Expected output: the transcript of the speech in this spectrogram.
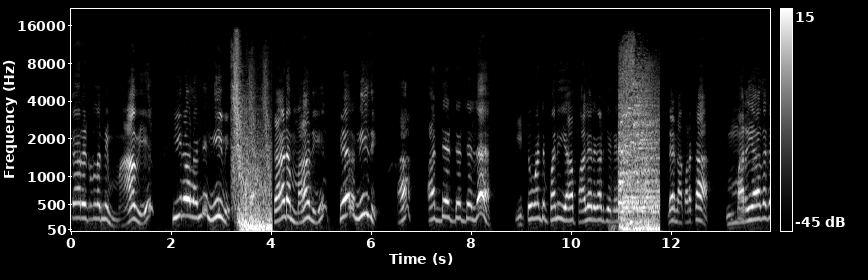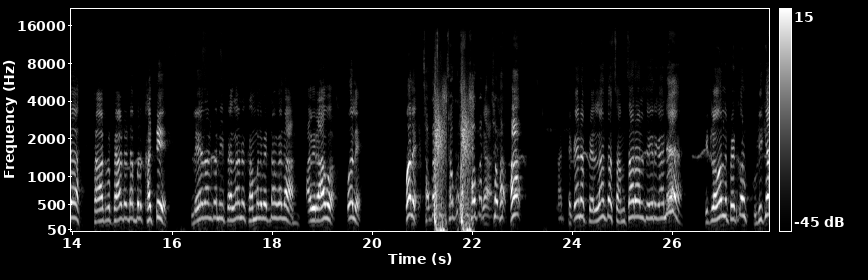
క్యారెక్టర్లన్నీ మావి హీరోలన్నీ నీవి. పేడ మాది పేరు నీది. ఆ? అడ్డే అడ్డే అడ్డే లే ఇటువంటి పని ఆ పాలేరుగాడు చేయలేదు. లే నా కొడక మర్యాదగా టాటర్ పేడ డబ్బులు కట్టి లేదనుకో నీ పిల్లను కమ్మలు పెట్టినావు కదా అవి రావు. పోలే. పోలే! కట్టుకైన పిల్లంతా సంసారాలు చేయరు కానీ ఇట్లా వాళ్ళని పెట్టుకొని కుడికే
